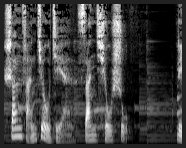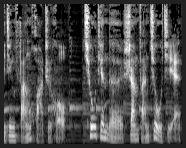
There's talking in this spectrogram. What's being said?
山繁就简三秋树。”历经繁华之后，秋天的删繁就简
